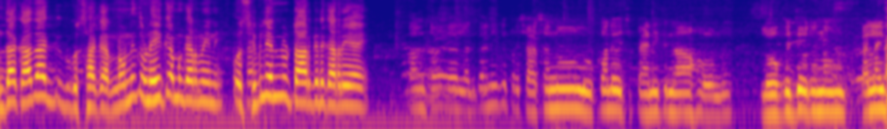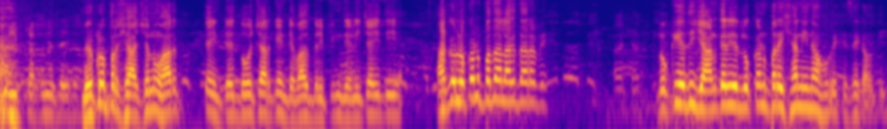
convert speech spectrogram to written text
ਦਾ ਕਾਹਦਾ ਗੁੱਸਾ ਕਰਨਾ? ਉਹਨੇ ਤਾਂ ਇਹ ਕੰਮ ਕਰਨੇ ਨੇ। ਉਹ ਸਿਵਲੀਅਨ ਨੂੰ ਟਾਰਗੇਟ ਕਰ ਰਿਹਾ ਹੈ। ਤੁਹਾਨੂੰ ਤਾਂ ਲੱਗਦਾ ਨਹੀਂ ਕਿ ਪ੍ਰਸ਼ਾਸਨ ਨੂੰ ਲੋਕਾਂ ਦੇ ਵਿੱਚ ਪੈਨਿਕ ਨਾ ਹੋਣ। ਲੋਕ ਜੋ ਉਹਨਾਂ ਨੂੰ ਪਹਿਲਾਂ ਹੀ ਬਰੀਫ ਕਰ ਦੇਣਾ ਚਾਹੀਦਾ। ਬਿਲਕੁਲ ਪ੍ਰਸ਼ਾਸਨ ਨੂੰ ਹਰ ਘੰਟੇ 2-4 ਘੰਟੇ ਬਾਅਦ ਬਰੀਫਿੰਗ ਦੇਣੀ ਚਾਹੀਦੀ ਹੈ। ਤਾਂ ਕਿ ਲੋਕਾਂ ਨੂੰ ਪਤਾ ਲੱਗਦਾ ਰਹੇ। ਲੋਕੀ ਇਹਦੀ ਜਾਣਕਾਰੀ ਲੋਕਾਂ ਨੂੰ ਪਰੇਸ਼ਾਨੀ ਨਾ ਹੋਵੇ ਕਿਸੇ ਗੱਲ ਦੀ।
